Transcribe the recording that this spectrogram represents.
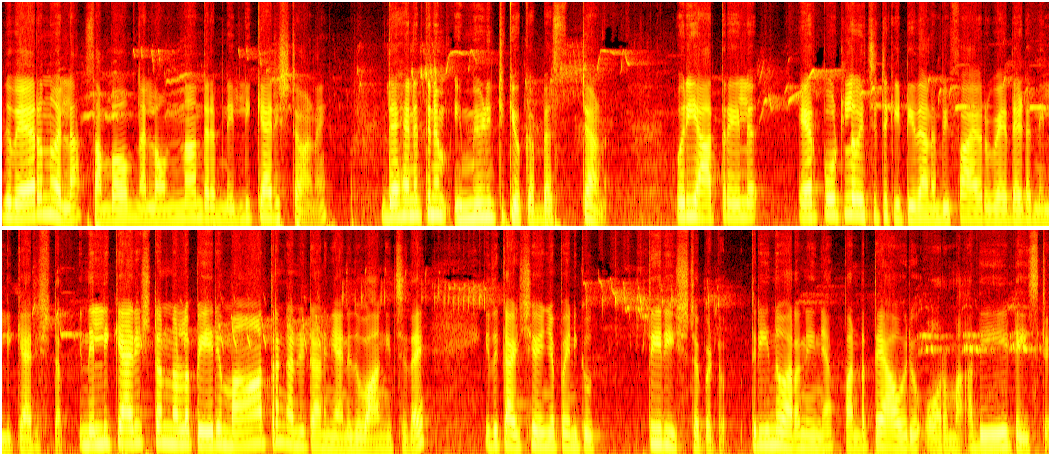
ഇത് വേറൊന്നുമല്ല സംഭവം നല്ല ഒന്നാം തരം നെല്ലിക്കാരിഷ്ടമാണ്. ദഹനത്തിനും ഇമ്മ്യൂണിറ്റിക്കും ഒക്കെ ബെസ്റ്റാണ് ഒരു യാത്രയിൽ എയർപോർട്ടിൽ വെച്ചിട്ട് കിട്ടിയതാണ് ബിഫ് ആയുർവേദയുടെ നെല്ലിക്കാരിഷ്ടം ഈ നെല്ലിക്കാരിഷ്ടം എന്നുള്ള പേര് മാത്രം കണ്ടിട്ടാണ് ഞാനിത് വാങ്ങിച്ചത്. ഇത് കഴിച്ചു കഴിഞ്ഞപ്പോൾ എനിക്ക് ഒത്തിരി ഇഷ്ടപ്പെട്ടു. ഒത്തിരി എന്ന് പറഞ്ഞു കഴിഞ്ഞാൽ പണ്ടത്തെ ആ ഒരു ഓർമ്മ അതേ ടേസ്റ്റ്.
